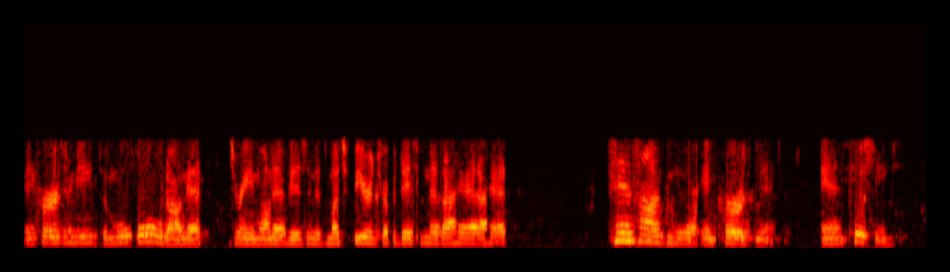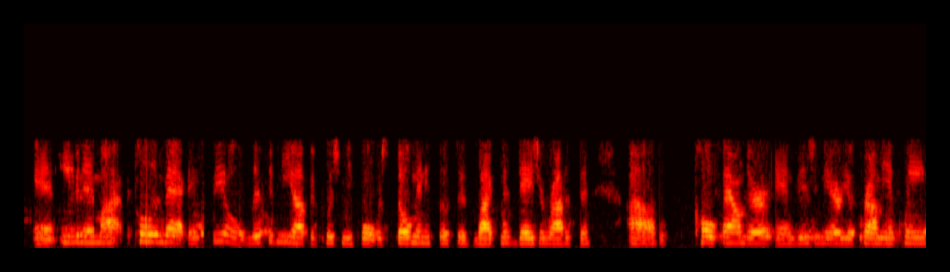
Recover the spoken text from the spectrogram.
encouraging me to move forward on that dream, on that vision. As much fear and trepidation as I had, I had ten times more encouragement and pushing. And even in my pulling back, they still lifted me up and pushed me forward. So many sisters, like Miss Deja Robinson, uh, co-founder and visionary of Crown Me a Queen.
